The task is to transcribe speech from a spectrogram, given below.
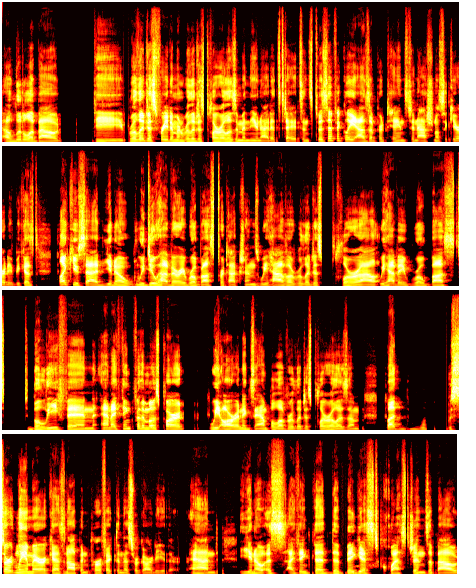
a little about the religious freedom and religious pluralism in the United States, and specifically as it pertains to national security. Because, like you said, you know, we do have very robust protections. We have a religious plural, we have a robust belief in, and I think for the most part, we are an example of religious pluralism. But certainly America has not been perfect in this regard either. And, you know, I think that the biggest questions about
